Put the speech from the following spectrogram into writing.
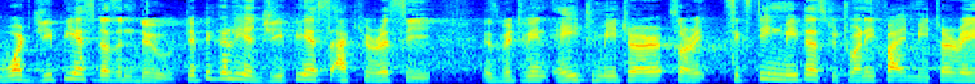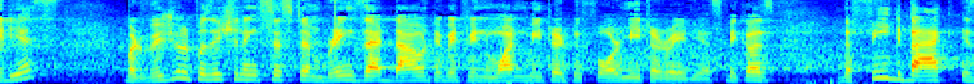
what GPS doesn't do. Typically, a GPS accuracy is between 8 meter, sorry, 16 meters to 25 meter radius, but visual positioning system brings that down to between 1 meter to 4 meter radius because the feedback is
